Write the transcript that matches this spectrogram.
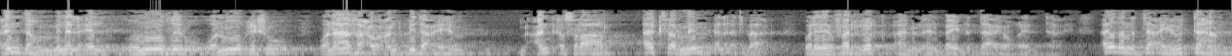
عندهم من العلم ونوظروا ونوقشوا ونافحوا عن بدعهم عن إصرار أكثر من الأتباع ولذا يفرق أهل العلم بين الداعية وغير الداعية أيضا الداعية يتهم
